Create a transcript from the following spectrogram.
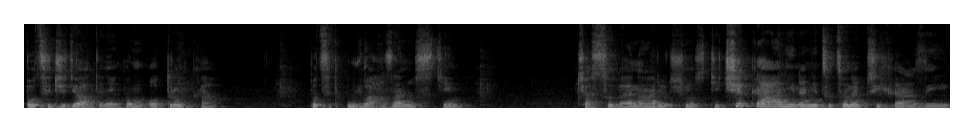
pocit, že děláte někomu otroka, pocit uvázanosti, časové náročnosti, čekání na něco, co nepřichází,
